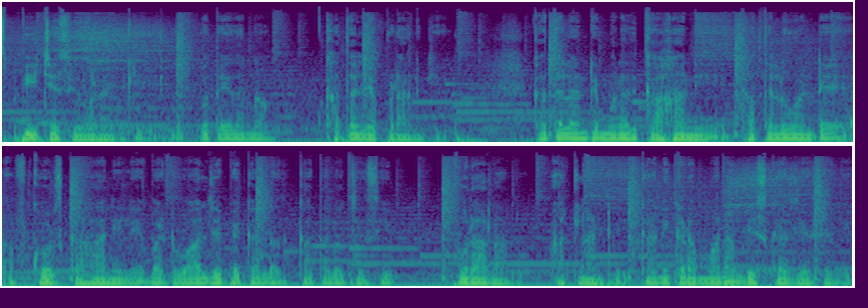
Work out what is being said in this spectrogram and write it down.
స్పీచెస్ ఇవ్వడానికి లేకపోతే ఏదైనా కథలు చెప్పడానికి. కథలు అంటే మనది కహాని. కథలు అంటే అఫ్ కోర్స్ కహానీలే బట్ వాళ్ళు చెప్పే కథ కథలు వచ్చేసి పురాణాలు అట్లాంటివి. కానీ ఇక్కడ మనం డిస్కస్ చేసేది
